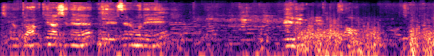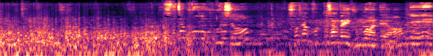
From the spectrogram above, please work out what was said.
지금 또 함께 하시는 이 세레모니 리빈께서 소장품은 뭐죠? 소장품도 상당히 궁금한데요. 네.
